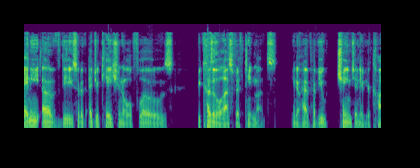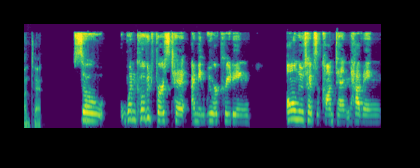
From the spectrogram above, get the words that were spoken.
any of the sort of educational flows? Because of the last 15 months? You know, have have you changed any of your content? So when COVID first hit, I mean, we were creating all new types of content and having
